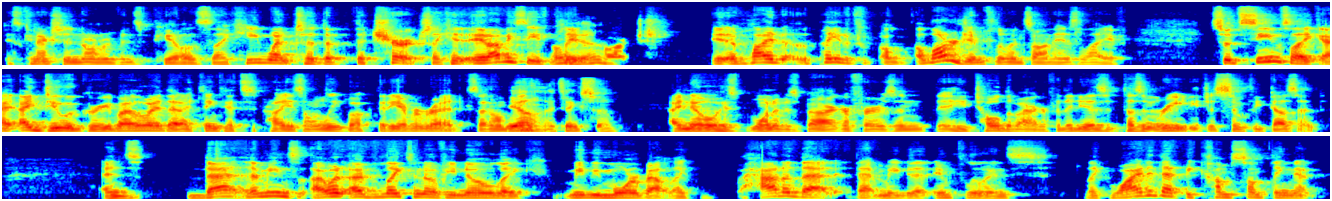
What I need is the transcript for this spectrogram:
his connection to Norman Vincent Peale, is like he went to the, the church. Like it, it obviously oh, played oh, yeah. a large, it applied played a, a, large influence on his life. So it seems like I, I, do agree, by the way, that I think that's probably his only book that he ever read because I don't. Yeah, think, I think so. I know his one of his biographers, and he told the biographer that he doesn't doesn't read. He just simply doesn't. And that that means I would I'd like to know if you know like maybe more about like how did that that maybe that influence like why did that become something that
